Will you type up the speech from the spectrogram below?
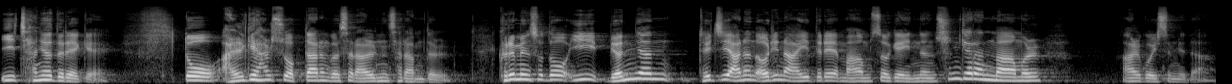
이 자녀들에게 또 알게 할 수 없다는 것을 아는 사람들. 그러면서도 이 몇 년 되지 않은 어린 아이들의 마음 속에 있는 순결한 마음을 알고 있습니다.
